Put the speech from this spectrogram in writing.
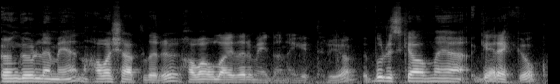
Öngörülemeyen hava şartları, hava olayları meydana getiriyor. Bu riski almaya gerek yok.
